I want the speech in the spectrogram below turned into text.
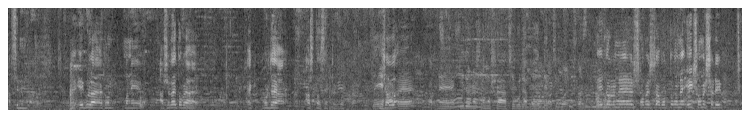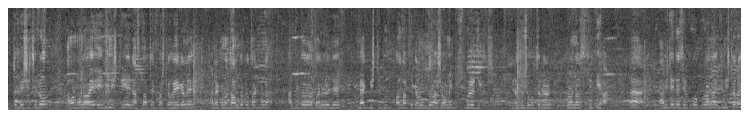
আর সিনেমা এগুলা এখন মানে আসে নাই তবে এক পর্যায়ে আসতেছে একটা একটা তো ইনশাল্লাহ। আপনি কি ধরনের সমস্যা আছে বলে আপনারা দেখছেন? এই ধরনের সমস্যা বর্তমানে এই সমস্যাটাই সবচেয়ে বেশি ছিল। আমার মনে হয় এই জিনিসটি এই রাস্তা চার পাঁচটা হয়ে গেলে হাটে কোনো যানজটও থাকবে না। আর দ্বিতীয় কথা হলো যে ম্যাগ বৃষ্টি দুধ পাল্লার থেকে লোকজন আসে অনেক দূরে থেকে আসে। এটা দুশো বছরের পুরোনো স্মৃতি হাট হ্যাঁ আমি চাইতেছি পুরো পুরোনো এই জিনিসটারে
